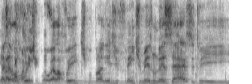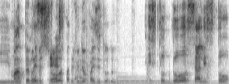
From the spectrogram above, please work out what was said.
Mas ela, ela foi tipo, ela foi tipo para linha de frente mesmo no exército e, e matando pessoas para defender o país e tudo. Estudou, se alistou,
